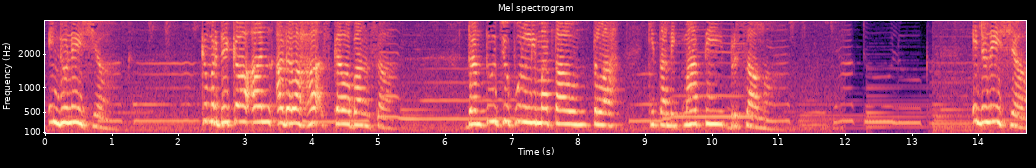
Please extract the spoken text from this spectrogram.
Indonesia. Kemerdekaan adalah hak segala bangsa. Dan 75 tahun telah kita nikmati bersama. Indonesia.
